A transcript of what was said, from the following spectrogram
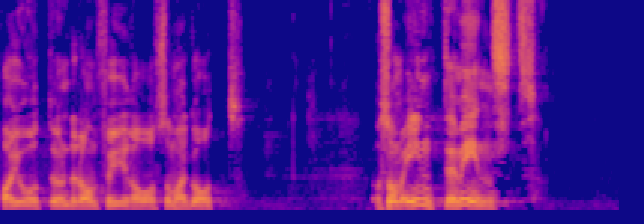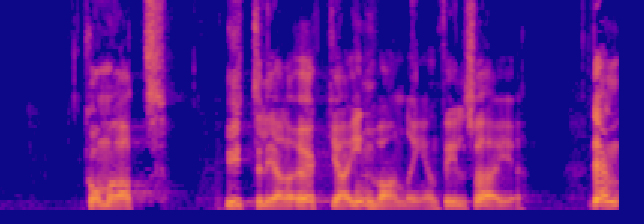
har gjort under de fyra år som har gått. Och som inte minst kommer att ytterligare öka invandringen till Sverige. Den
